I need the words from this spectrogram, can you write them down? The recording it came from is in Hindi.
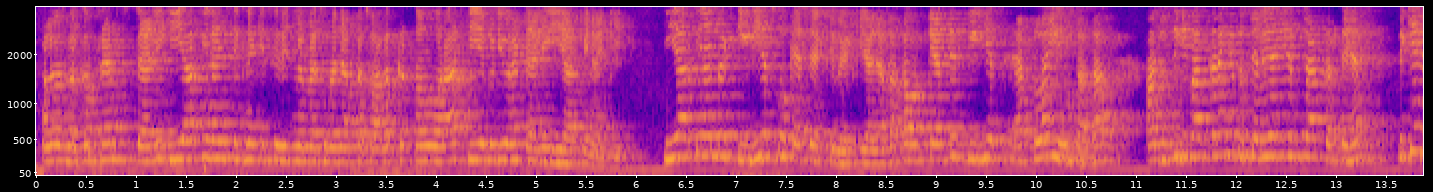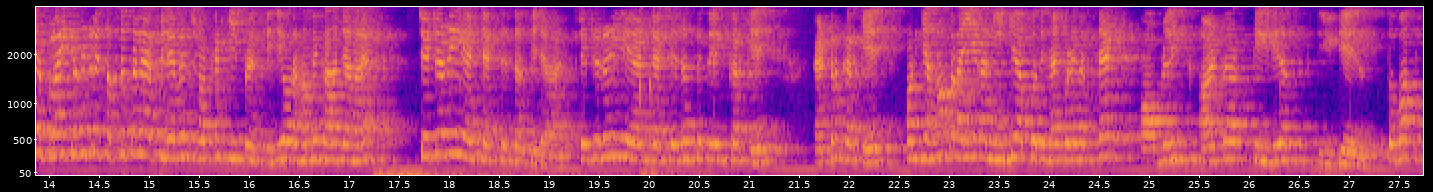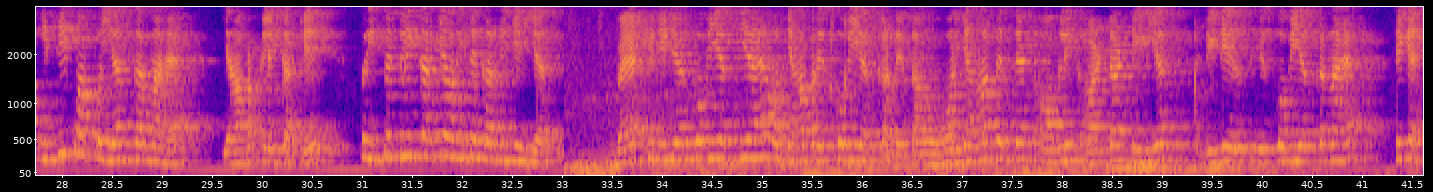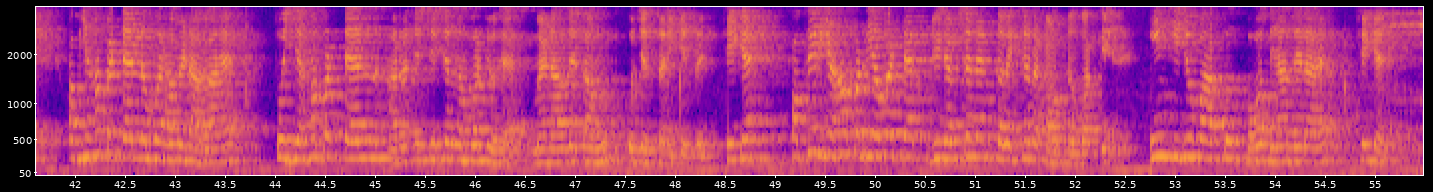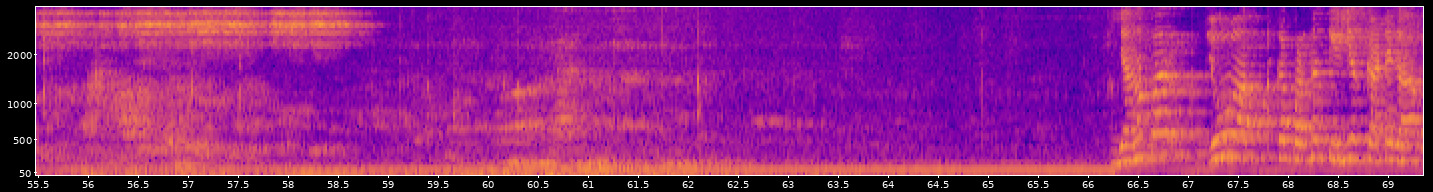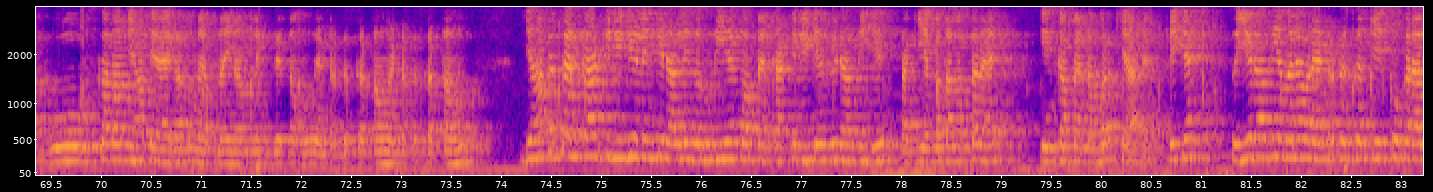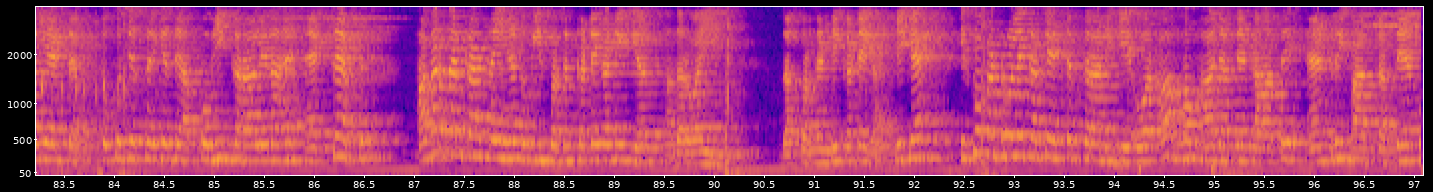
Hello and welcome friends Tally ERP 9 सीखने की सीरीज़ में मैं सूरज आपका स्वागत करता हूँ और आज की ये वीडियो है टैली ईआरपी 9 की। ईआरपी 9 में टीडीएस को कैसे एक्टिवेट किया जाता था और कैसे टीडीएस अप्लाई होता था, आज उसी की बात करेंगे। तो चलिए ये स्टार्ट करते हैं। देखिए अप्लाई करने के लिए सबसे पहले F11 शॉर्टकट की प्रेस कीजिए और हमें कहाँ जाना है? स्टेटरी एंड टैक्सेशन पे जाना है। स्टेटरी एंड टैक्सेशन पे क्लिक करके एंटर करके और यहाँ पर आइएगा, नीचे आपको दिखाई पड़ेगा set oblique alter TDS details तो बस इसी को आपको यस करना है। यहाँ पर क्लिक करके। तो इस पे क्लिक करके और इसे कर दीजिए यस वैट की डिटेल को भी यस किया है और यहाँ पर इसको भी यस कर देता हूँ। और यहाँ पे set oblique alter TDS details इसको भी यस करना है। ठीक है? अब यहाँ पे 10 नंबर हमें डालना है। तो यहाँ पर 10 रजिस्ट्रेशन नंबर जो है, मैं डाल देता हूँ कुछ इस तरीके से। ठीक है? और फिर यहाँ पर दिया हुआ tax deduction and collection account number इन चीज़ों को आपको बहुत ध्यान देना है। ठीक है? यहाँ पर जो आपका पर्सन टीडीएस काटेगा, वो उसका नाम यहाँ पे आएगा तो मैं अपना ही नाम लिख देता हूँ एंटर प्रेस करता हूँ एंटर प्रेस करता हूँ। यहाँ पे पैन कार्ड की डिटेल इनकी डालनी ज़रूरी है तो आप पैन कार्ड की डिटेल भी डाल दीजिए, ताकि ये पता लगता रहे कि इनका पैन नंबर क्या है, ठीक है? तो ये डाल दिया मैंने और एंटर प्रेस करके इसको करा लिया एक्सेप्ट तो कुछ इस तरीके से आपको भी करा लेना है एक्सेप्ट अगर पैन कार्ड नहीं है तो 20% कटेगा टीडीएस अदरवाइज़ 10% ही कटेगा, ठीक है? इसको कंट्रोल करके एक्सेप्ट करा लीजिए और अब हम आ जाते हैं कहाँ से? एंट्री पास करते हैं।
